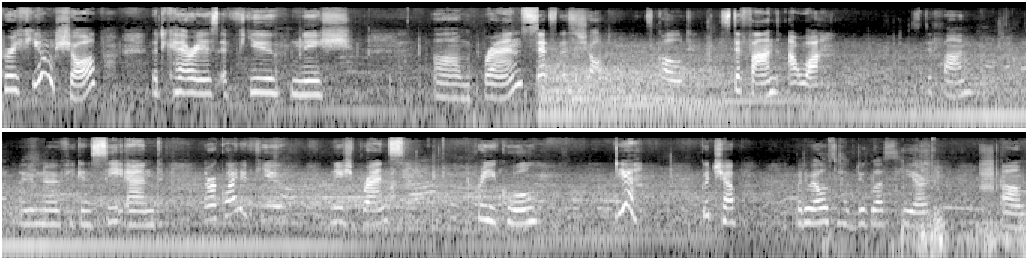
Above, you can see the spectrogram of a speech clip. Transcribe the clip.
perfume shop that carries a few niche um, brands. That's this shop. It's called Stefan Awa. Stefan. I don't know if you can see, and there are quite a few niche brands. Pretty cool. Yeah, good shop. But we also have Douglas here. Um,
